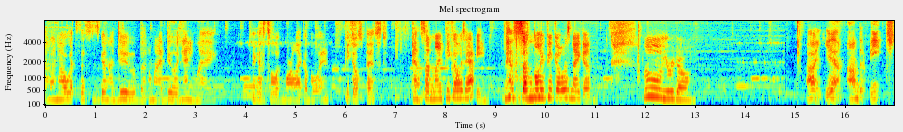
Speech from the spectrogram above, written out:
I don't know what this is gonna do, but I'm gonna do it anyway. I guess to look more like a boy. Pico's pissed. And suddenly Pico is happy. And suddenly Pico is naked. Oh, here we go. Ah, yeah, on the beach.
